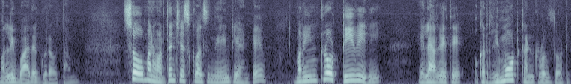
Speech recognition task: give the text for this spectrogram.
మళ్ళీ బాధకు గురవుతాము. సో మనం అర్థం చేసుకోవాల్సింది ఏంటి అంటే మన ఇంట్లో టీవీని ఎలాగైతే ఒక రిమోట్ కంట్రోల్ తోటి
